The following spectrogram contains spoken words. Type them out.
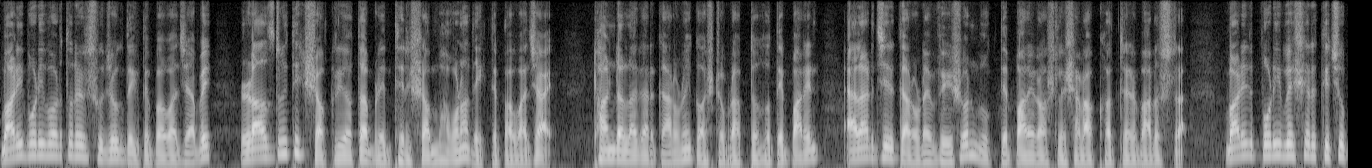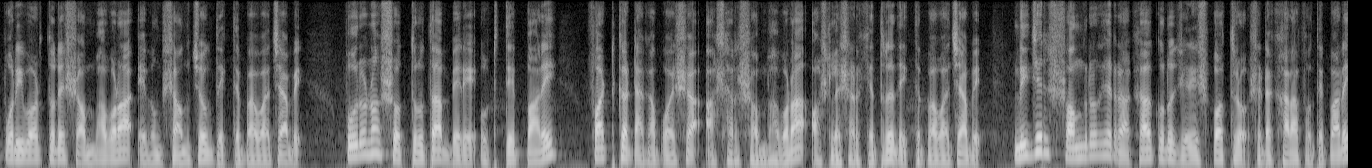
বাড়ি পরিবর্তনের সুযোগ দেখতে পাওয়া যাবে, রাজনৈতিক সক্রিয়তা বৃদ্ধির সম্ভাবনা দেখতে পাওয়া যায়। ঠান্ডা লাগার কারণে কষ্টপ্রাপ্ত হতে পারেন, অ্যালার্জির কারণে ভীষণ ভুগতে পারেন অশ্লেষা নক্ষত্রের মানুষরা। বাড়ির পরিবেশের কিছু পরিবর্তনের সম্ভাবনা এবং সংযোগ দেখতে পাওয়া যাবে। পুরনো শত্রুতা বেড়ে উঠতে পারে, ফাটকা টাকা পয়সা আসার সম্ভাবনা অশ্লেষার ক্ষেত্রে দেখতে পাওয়া যাবে। নিজের সংগ্রহের রাখা কোনো জিনিসপত্র, সেটা খারাপ হতে পারে।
